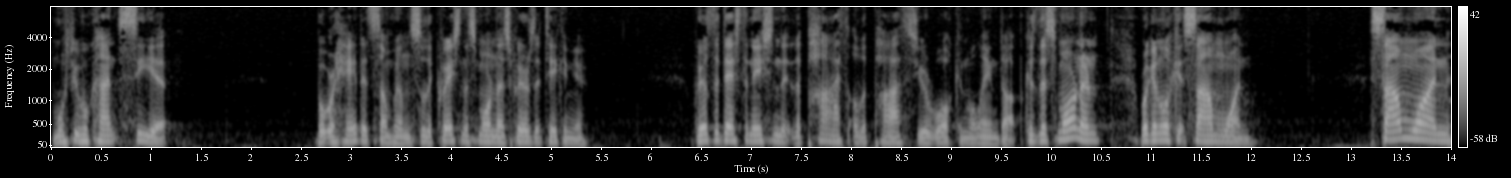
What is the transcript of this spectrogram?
Most people can't see it, but we're headed somewhere. And so the question this morning is where's it taking you? Where's the destination that the path or the paths you're walking will end up? Because this morning, we're going to look at Psalm 1. Psalm 1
